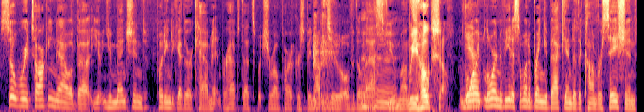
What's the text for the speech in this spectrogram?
So we're talking now about you. You mentioned putting together a cabinet, and perhaps that's what Cherelle Parker's been up to over the last few mm-hmm. months. We hope so. Lauren, Lauren Vidas, I want to bring you back into the conversation.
